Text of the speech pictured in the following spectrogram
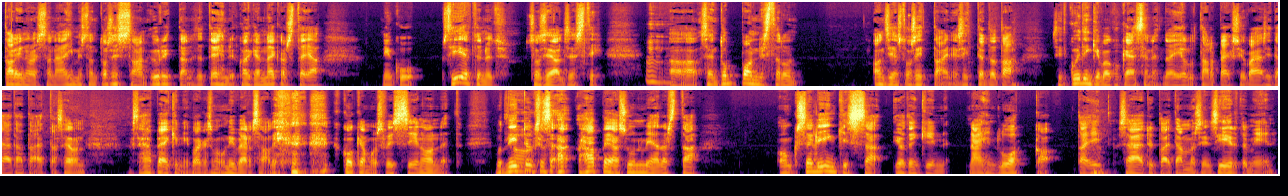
tarinoissa nämä ihmiset on tosissaan yrittänyt ja tehnyt kaiken näköistä ja niin kuin, siirtynyt sosiaalisesti mm-hmm. uh, sen ponnistelun ansiosta osittain, ja sitten tota, sit kuitenkin voi kokea sen, että no ei ollut tarpeeksi hyvä ja sitä ja tätä, että se on se häpeäkin niin aika universaali kokemus vissiin on. Että, mutta liittyykö oh. se häpeä sun mielestä, onko se linkissä jotenkin näihin luokka- tai sääty- tai tämmöisiin siirtymiin,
